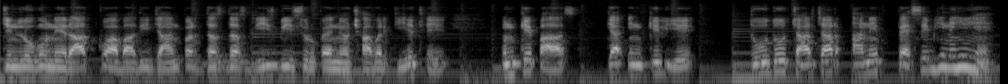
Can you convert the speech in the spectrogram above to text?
जिन लोगों ने रात को आबादी जान पर दस दस बीस बीस रुपए न्यौछावर किए थे, उनके पास क्या इनके लिए दो दो चार चार आने पैसे भी नहीं हैं?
